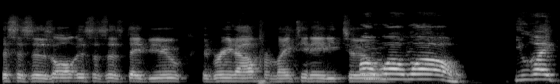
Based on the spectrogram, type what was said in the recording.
This is his all. This is his debut, the Green Album from 1982. Whoa, whoa, whoa. You like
